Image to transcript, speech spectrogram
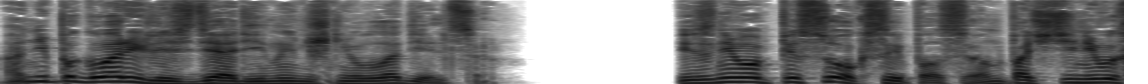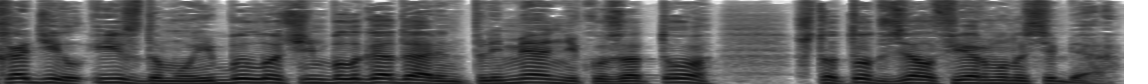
Они поговорили с дядей нынешнего владельца. Из него песок сыпался, он почти не выходил из дому и был очень благодарен племяннику за то, что тот взял ферму на себя.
